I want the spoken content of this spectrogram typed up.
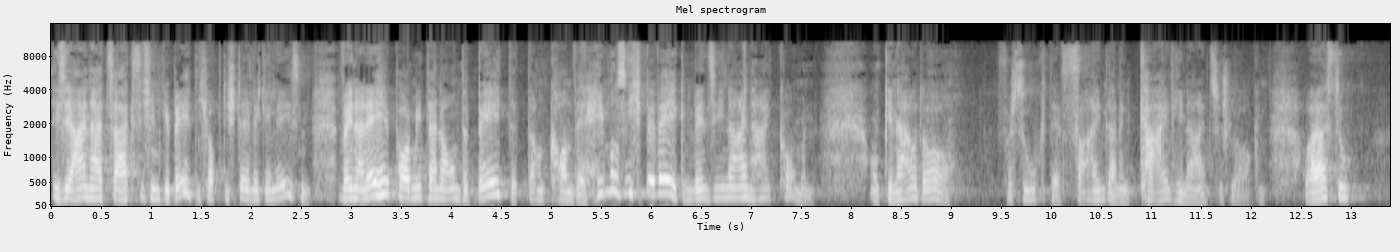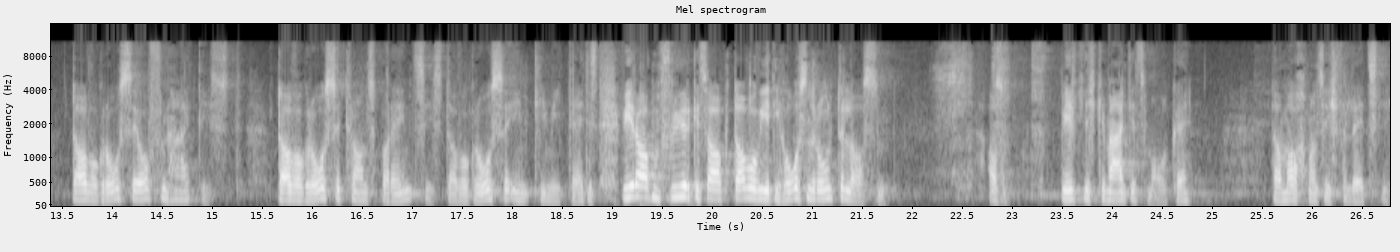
diese Einheit zeigt sich im Gebet. Ich habe die Stelle gelesen. Wenn ein Ehepaar miteinander betet, dann kann der Himmel sich bewegen, wenn sie in Einheit kommen. Und genau da versucht der Feind einen Keil hineinzuschlagen. Weißt du, da wo große Offenheit ist, da wo große Transparenz ist, da wo große Intimität ist. Wir haben früher gesagt, da wo wir die Hosen runterlassen. Also bildlich gemeint jetzt mal, okay? Da macht man sich verletzlich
